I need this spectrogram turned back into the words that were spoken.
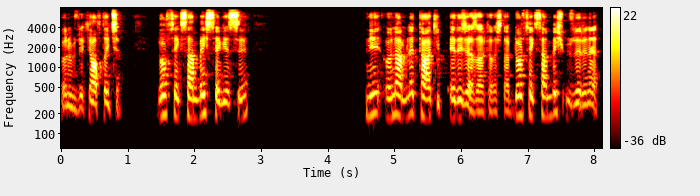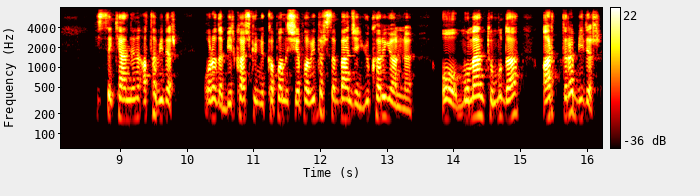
önümüzdeki hafta için. 4.85 seviyesi ni önemli takip edeceğiz arkadaşlar. 4.85 üzerine hisse kendini atabilir. Orada birkaç günlük kapanış yapabilirse bence yukarı yönlü o momentumu da arttırabilir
